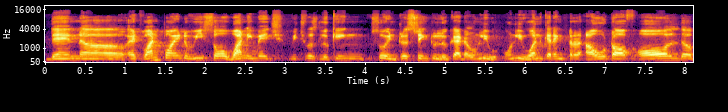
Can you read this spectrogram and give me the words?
Then uh, at one point we saw one image which was looking so interesting to look at. Only only one character out of all the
